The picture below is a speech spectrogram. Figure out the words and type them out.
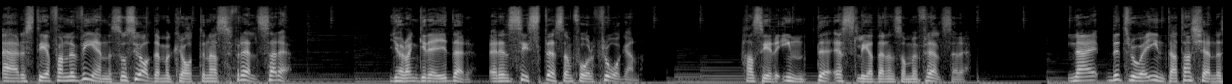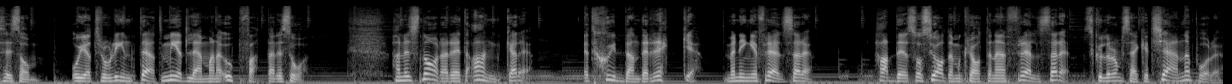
Är Stefan Löfven Socialdemokraternas frälsare? Göran Greider är den siste som får frågan. Han ser inte S-ledaren som en frälsare. Nej, det tror jag inte att han känner sig som och jag tror inte att medlemmarna uppfattar det så. Han är snarare ett ankare, ett skyddande räcke, men ingen frälsare. Hade Socialdemokraterna en frälsare skulle de säkert tjäna på det,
